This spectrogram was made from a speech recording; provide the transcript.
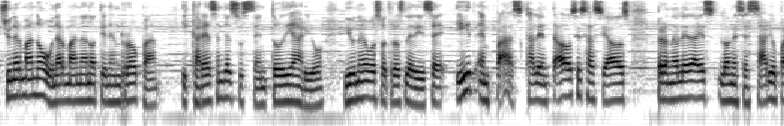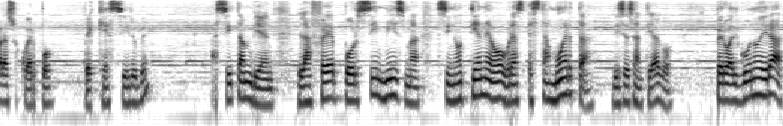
Si un hermano o una hermana no tienen ropa y carecen del sustento diario, y uno de vosotros le dice, id en paz, calentados y saciados, pero no le dais lo necesario para su cuerpo, ¿de qué sirve? Así también la fe por sí misma, si no tiene obras, está muerta, dice Santiago. Pero alguno dirá,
